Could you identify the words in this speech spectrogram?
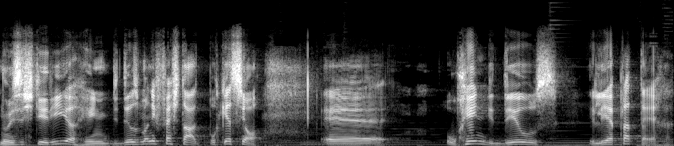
Não existiria reino de Deus manifestado, porque assim, ó, é, o reino de Deus ele é para a terra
